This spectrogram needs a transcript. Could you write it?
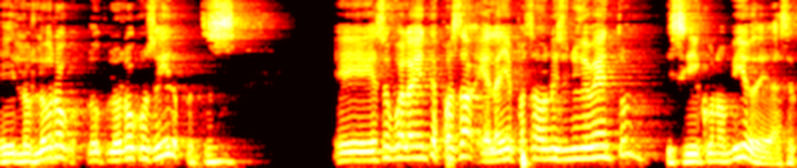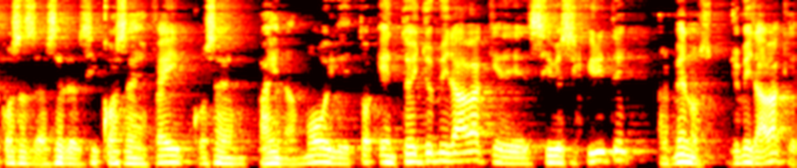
eh, los logro, logro conseguir. Entonces, eh, eso fue el año pasado. El año pasado no hice un evento y seguí con lo mío de hacer cosas, hacer cosas en Facebook, cosas en páginas móviles y todo. Entonces yo miraba que Cybersecurity, al menos yo miraba que,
